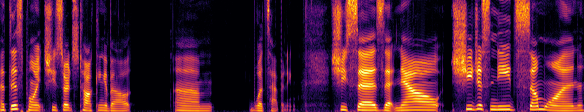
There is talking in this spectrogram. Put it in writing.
At this point, she starts talking about um, what's happening. She says that now she just needs someone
